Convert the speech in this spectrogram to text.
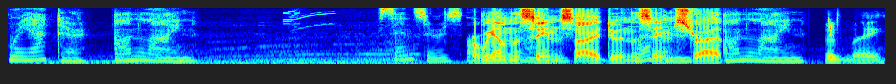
Reactor online. Sensors. Are we on the same side doing the same strat? Online. Could be.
